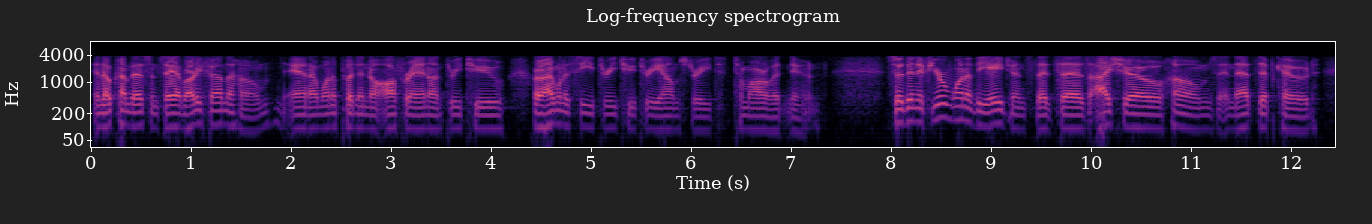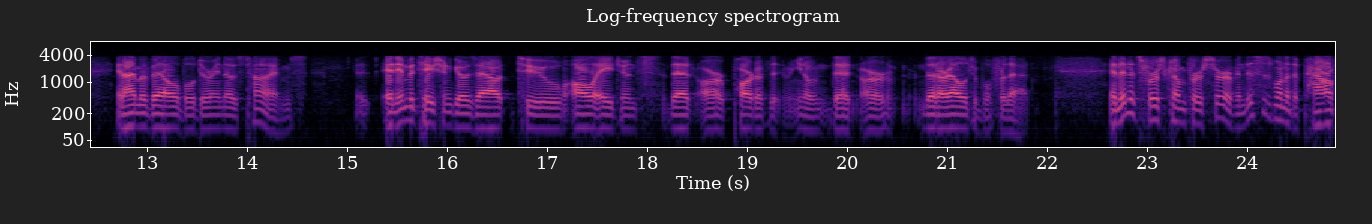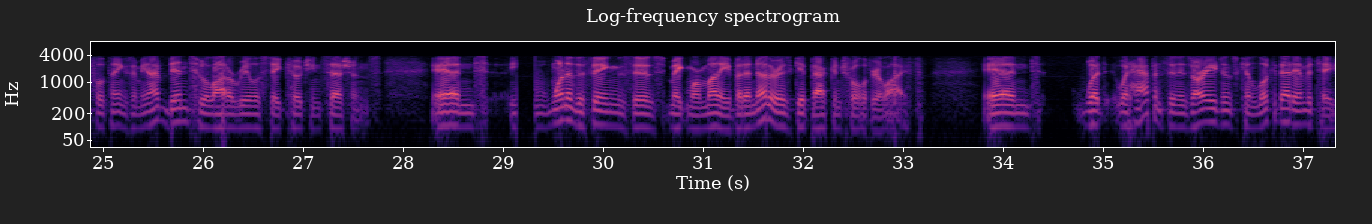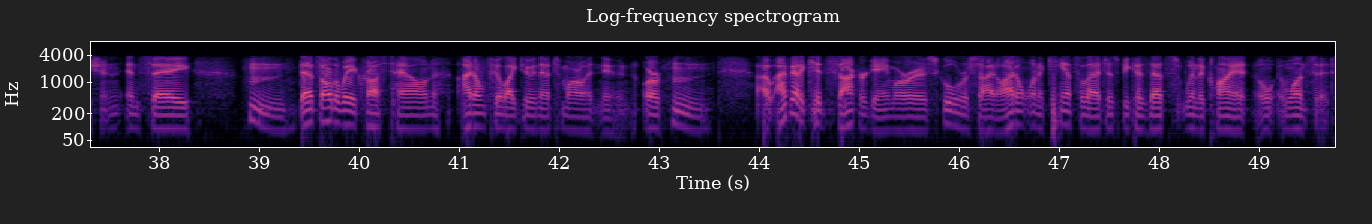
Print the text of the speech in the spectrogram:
and they'll come to us and say, "I've already found the home, and I want to put an offer in on three two, or I want to see three two three Elm Street tomorrow at noon." So then, if you're one of the agents that says, "I show homes in that zip code, and I'm available during those times," an invitation goes out to all agents that are part of the you know that are that are eligible for that. And then it's first come first serve. And this is one of the powerful things. I mean i've been to a lot of real estate coaching sessions. And one of the things is make more money but another is get back control of your life. And what what happens then is our agents can look at that invitation and say hmm that's all the way across town i don't feel like doing that tomorrow at noon or hmm I've got a kid's soccer game or a school recital. I don't want to cancel that just because that's when the client wants it.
